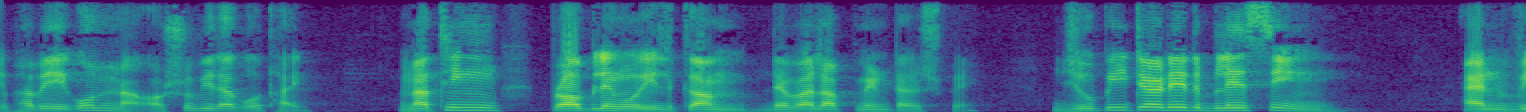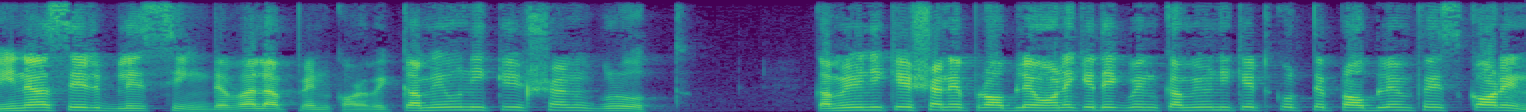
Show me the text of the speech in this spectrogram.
এভাবে এগোন না, অসুবিধা কোথায়? Nothing problem will come development আসবে। জুপিটারের ব্লেসিং অ্যান্ড ভিনাসের ব্লেসিং ডেভেলপমেন্ট করাবে। কমিউনিকেশন গ্রোথ কমিউনিকেশনে প্রবলেম অনেকে দেখবেন কমিউনিকেট করতে প্রবলেম ফেস করেন।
